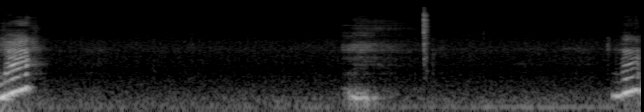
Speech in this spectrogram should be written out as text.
là... Là...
